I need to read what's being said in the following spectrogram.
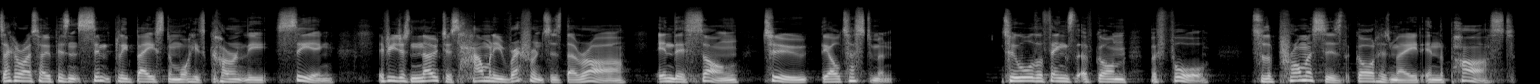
Zechariah's hope isn't simply based on what he's currently seeing. If you just notice how many references there are in this song to the Old Testament, to all the things that have gone before, to the promises that God has made in the past.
